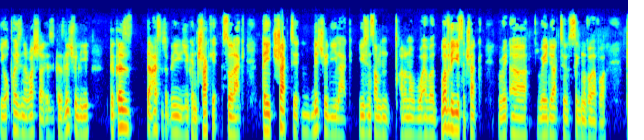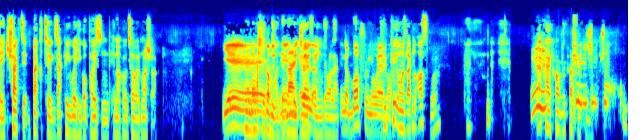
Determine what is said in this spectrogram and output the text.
he got poisoned in Russia is because literally, because the isotope they use, you can track it. So, like, they tracked it literally, like, using some, I don't know, whatever, whatever they used to track ra- uh, radioactive signals, or whatever. They tracked it back to exactly where he got poisoned in a hotel in Russia. Yeah, and the Russian government yeah, in denying the trailer, everything. They were like, in the bathroom or whatever. Putin was like, not us, bro. That Mm, guy can't be trusted. Putin's on job.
